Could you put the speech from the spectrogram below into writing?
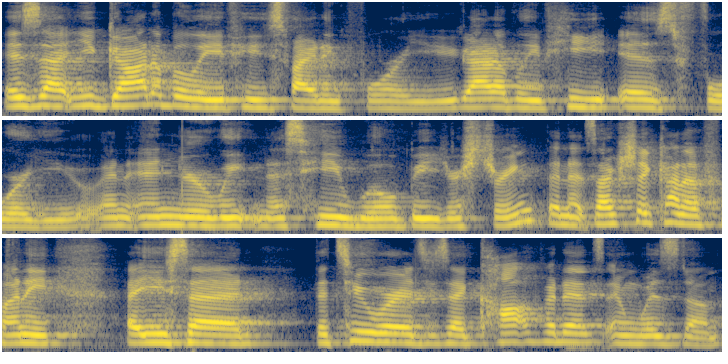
is that you gotta believe He's fighting for you. You gotta believe He is for you. And in your weakness, He will be your strength. And it's actually kind of funny that you said the two words, you said confidence and wisdom.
